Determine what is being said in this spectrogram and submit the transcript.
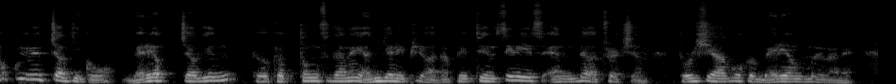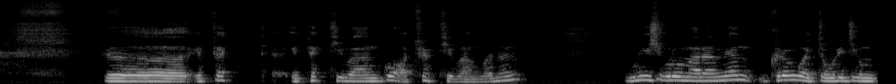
효율적이고 매력적인 그 교통수단의 연결이 필요하다. between cities and attraction 도시하고 그 매력물 간에 그 effect, effective하고 attractive한 거는 우리식으로 말하면 그런 거 있죠. 우리 지금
